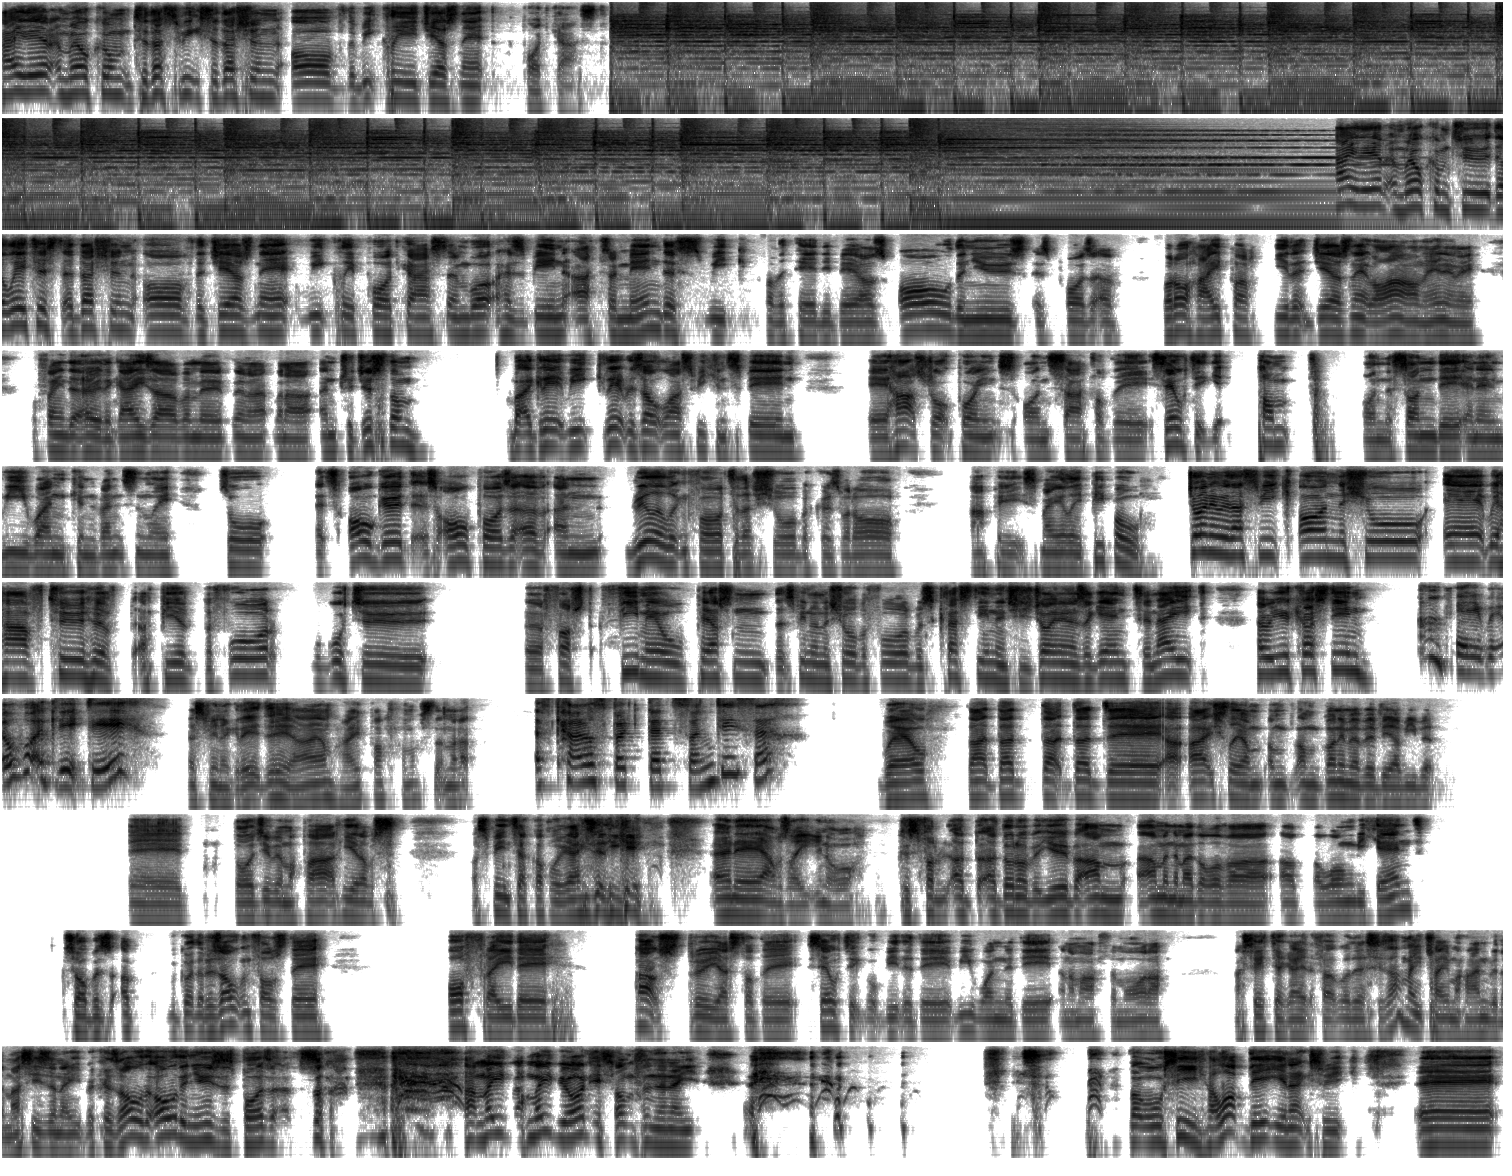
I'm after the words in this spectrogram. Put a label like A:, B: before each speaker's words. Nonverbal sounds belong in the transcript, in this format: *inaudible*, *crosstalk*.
A: Hi there, and welcome to this week's edition of the weekly Gersnet podcast. Hi there, and welcome to the latest edition of the Gersnet weekly podcast. And what has been a tremendous week for the Teddy Bears. All the news is positive. We're all hyper here at Gersnet. Well, I am anyway. We'll find out how the guys are when, we, when, I, when I introduce them. But a great week, great result last week in Spain. Uh, Hearts drop points on Saturday. Celtic get pumped on the Sunday, and then we win convincingly. So it's all good, it's all positive, and really looking forward to this show because we're all happy, smiley people. Joining me this week on the show, uh, we have two who have appeared before. We'll go to our first female person that's been on the show before was Christine, and she's joining us again tonight. How are you, Christine?
B: I'm very well. What a great day.
A: It's been a great day. I am hyper, I must admit.
B: It's Carlsberg did Sundays, eh?
A: Well, that that that that uh, actually, I'm I'm I'm going to maybe be a wee bit uh, dodgy with my part here. I was I was speaking to a couple of guys at the game, and uh, I was like, you know, because for I, I, don't know about you, but I'm I'm in the middle of a, a, a long weekend, so I was we got the result on Thursday, off Friday, Hearts through yesterday, Celtic got beat the day, we won the day, and I'm off tomorrow. I say to a guy at the football this, says I might try my hand with the misses tonight because all the, all the news is positive. *laughs* So I might I might be onto something tonight. *laughs* but we'll see. I'll update you next week. Uh,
